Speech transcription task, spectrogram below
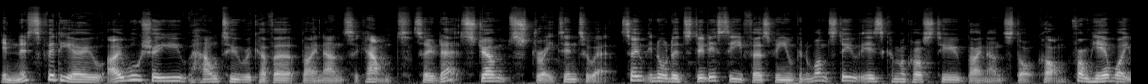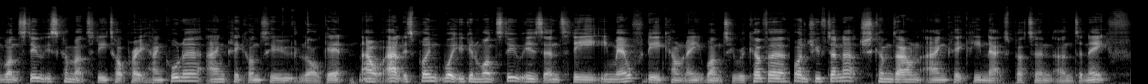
In this video, I will show you how to recover Binance account. So let's jump straight into it. So in order to do this, the first thing you're going to want to do is come across to Binance.com. From here, what you want to do is come up to the top right hand corner and click onto login. Now at this point, what you're going to want to do is enter the email for the account that you want to recover. Once you've done that, just come down and click the next button underneath.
